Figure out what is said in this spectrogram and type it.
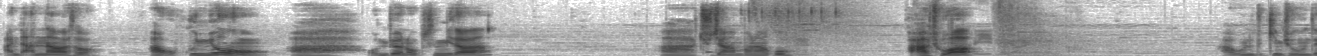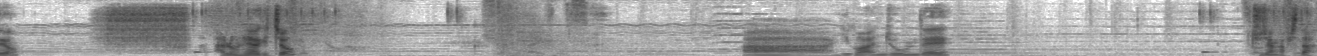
안, 안 나와서 아 없군요. 아 언변 없습니다. 아 주장 한번 하고 아 좋아. 아 오늘 느낌 좋은데요? 반론 해야겠죠? 아 이거 안 좋은데 주장 갑시다.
